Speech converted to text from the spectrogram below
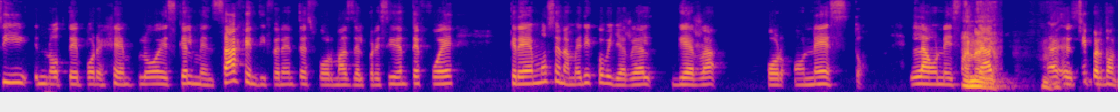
sí noté, por ejemplo, es que el mensaje en diferentes formas del presidente fue, creemos en Américo Villarreal Guerra por honesto. La honestidad Anaya. Ah, eh, sí, perdón,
